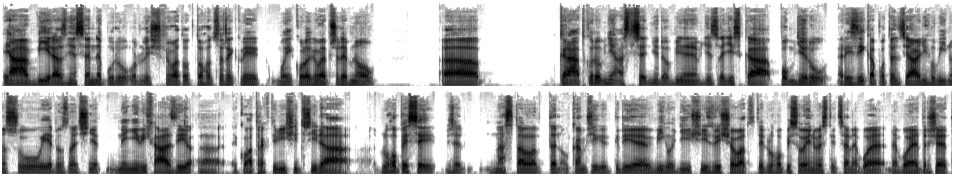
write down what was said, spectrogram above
já výrazně se nebudu odlišovat od toho, co řekli moji kolegové přede mnou. Krátkodobně a střednědobně mě z hlediska poměru rizika potenciálního výnosu jednoznačně nyní vychází jako atraktivnější třída dluhopisy, že nastal ten okamžik, kdy je výhodnější zvyšovat ty dluhopisové investice nebo je, nebo je držet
